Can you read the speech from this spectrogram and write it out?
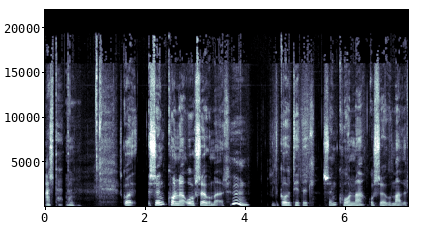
allt þetta. Mm. Sko, söngkona og sögumæður. Hmm. Svolítið góðu titill, söngkona og sögumadur.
